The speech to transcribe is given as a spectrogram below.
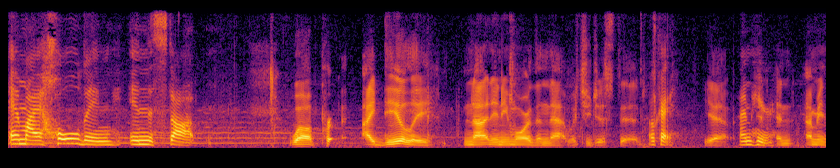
am I holding in the stop? Well, pr- ideally, not any more than that. What you just did. Okay. Yeah. I'm here. And, I mean,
